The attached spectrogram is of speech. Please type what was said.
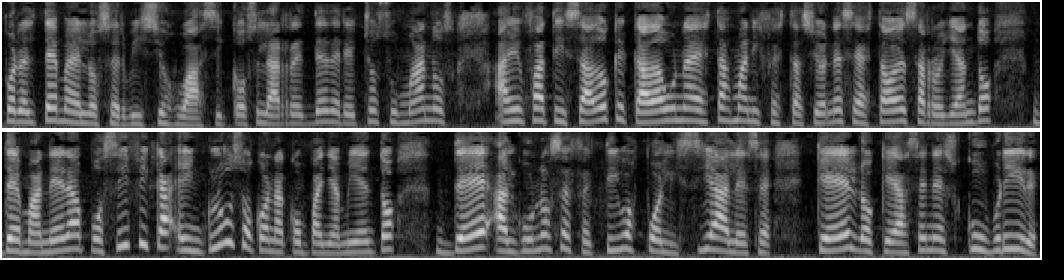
por el tema de los servicios básicos. La Red de Derechos Humanos ha enfatizado que cada una de estas manifestaciones se ha estado desarrollando de manera pacífica e incluso con acompañamiento de algunos efectivos policiales eh, que lo que hacen es cubrir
